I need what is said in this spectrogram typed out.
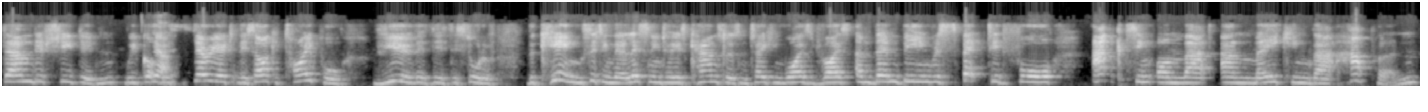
damned if she didn't. We've got yeah. this stereotype, this archetypal view, this, this, this, sort of the king sitting there listening to his counselors and taking wise advice, and then being respected for acting on that and making that happen.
